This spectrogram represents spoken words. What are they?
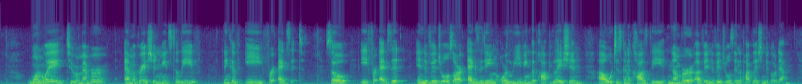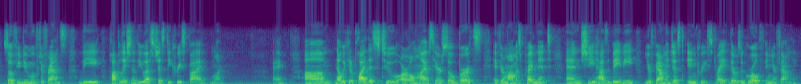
One way to remember emigration means to leave, think of E for exit. So E for exit, individuals are exiting or leaving the population, uh, which is going to cause the number of individuals in the population to go down. So if you do move to France, the population of the US just decreased by one. Okay. Um, now we could apply this to our own lives here. So births, if your mom is pregnant and she has a baby, your family just increased, right? There was a growth in your family.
